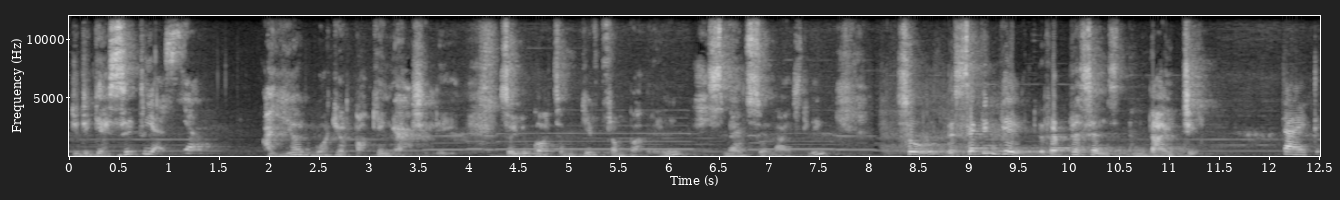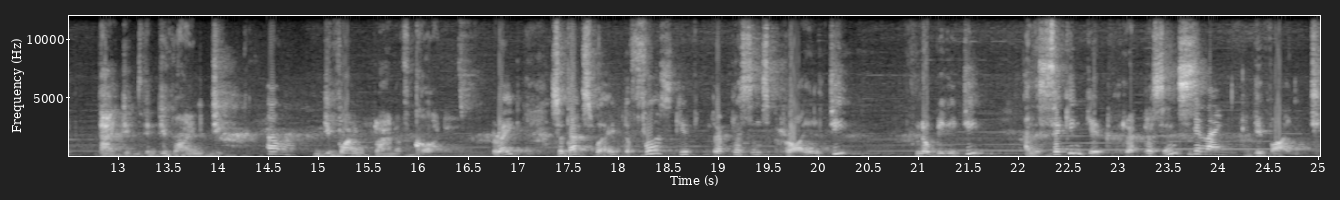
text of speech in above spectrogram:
Did you guess it? Yes. Yeah. I heard what you're talking actually. So you got some gift from Bhagaran, smells so nicely. So the second gift represents deity, Deity. deity, the divinity, Oh. divine plan of God, right? So that's why the first gift represents royalty, nobility, and the second gift represents Divinity. divinity,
